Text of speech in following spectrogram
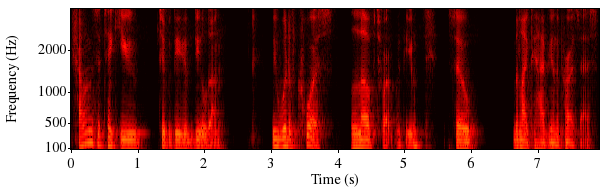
How long does it take you typically get a deal done. We would, of course, love to work with you. So we'd like to have you in the process.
